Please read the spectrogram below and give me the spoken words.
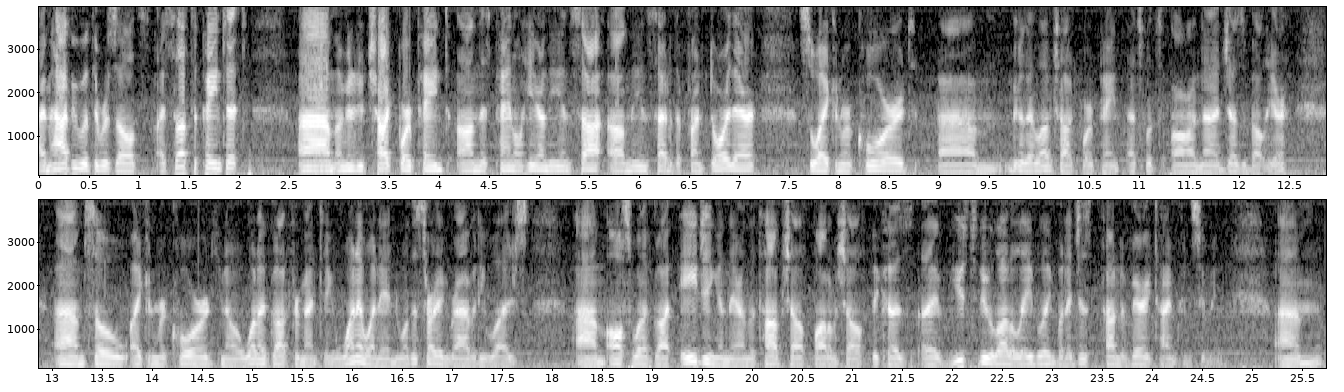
I'm happy with the results. I still have to paint it. Um, I'm going to do chalkboard paint on this panel here on the inside on the inside of the front door there, so I can record um, because I love chalkboard paint. That's what's on uh, Jezebel here. Um, so I can record, you know, what I've got fermenting, when I went in, what the starting gravity was, um, also what I've got aging in there on the top shelf, bottom shelf, because I used to do a lot of labeling, but I just found it very time consuming. Um,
